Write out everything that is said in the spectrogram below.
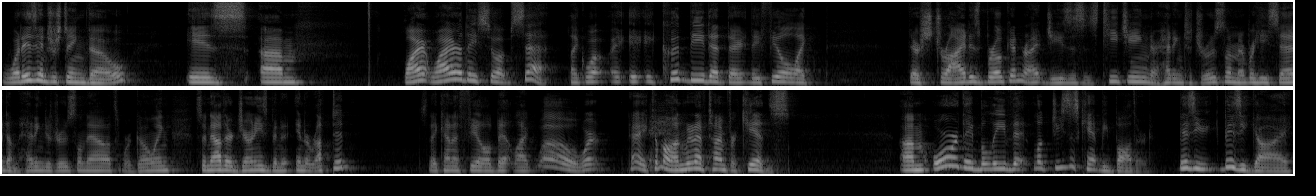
What is interesting, though, is um, why, why are they so upset? Like, what, it, it could be that they, they feel like their stride is broken, right? Jesus is teaching. They're heading to Jerusalem. Remember, he said, I'm heading to Jerusalem now. Where we're going. So now their journey's been interrupted. So they kind of feel a bit like, whoa, we're, hey, come on, we don't have time for kids. Um, or they believe that, look, Jesus can't be bothered. Busy, busy guy.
